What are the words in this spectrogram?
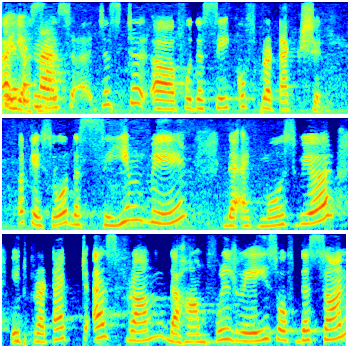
Uh, Yes, yes, ma'am. uh, just uh, for the sake of protection. Okay, so the same way the atmosphere, it protects us from the harmful rays of the sun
